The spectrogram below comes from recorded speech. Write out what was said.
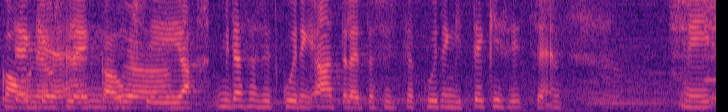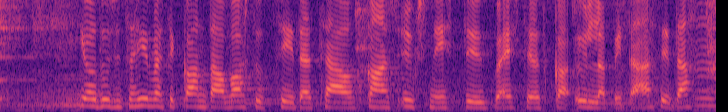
kauneusleikkauksiin. Ja mitä sä sitten kuitenkin ajattelet, jos sä sitten kuitenkin tekisit sen, niin joutuisit sä hirveästi kantaa vastuut siitä, että sä oot kans yksi niistä tyypeistä, jotka ylläpitää sitä? Mm.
